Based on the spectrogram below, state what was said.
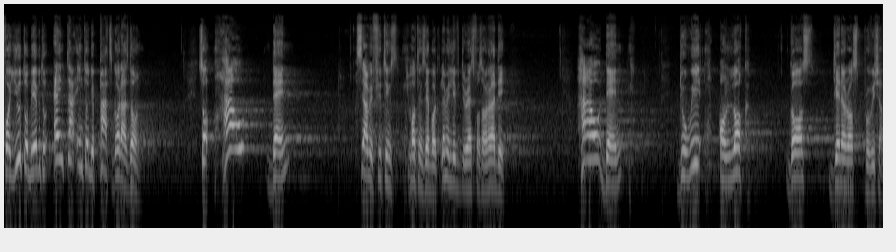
for you to be able to enter into the path God has done. So, how then See, I have a few things, more things here, but let me leave the rest for some another day. How then do we unlock God's generous provision?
